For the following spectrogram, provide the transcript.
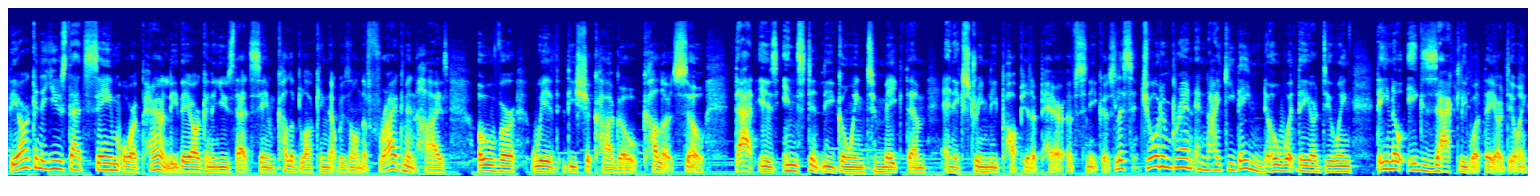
they are going to use that same, or apparently they are going to use that same color blocking that was on the fragment highs over with the Chicago colors. So that is instantly going to make them an extremely popular pair of sneakers. Listen, Jordan Brand and Nike, they know what they are doing. They know exactly what they are doing.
